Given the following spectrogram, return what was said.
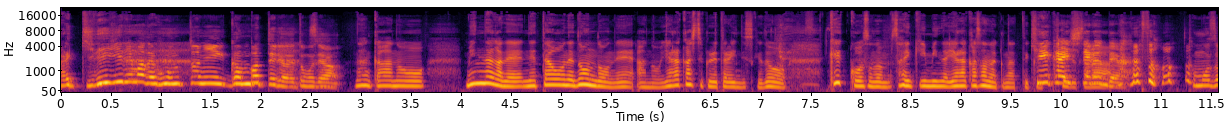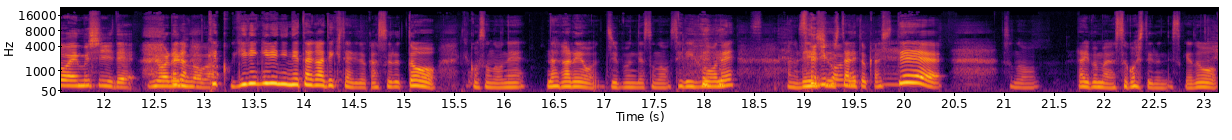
あれギリギリまで本当に頑張ってるよねともちゃん。なんかあのみんながねネタをねどんどんねあのやらかしてくれたらいいんですけど結構その最近みんなやらかさなくなってきて警戒してるんだよ。友蔵 MC で言われるのが。結構ギリギリにネタができたりとかすると結構そのね流れを自分でそのセリフをね あの練習したりとかして、そのライブ前を過ごしてるんですけど。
